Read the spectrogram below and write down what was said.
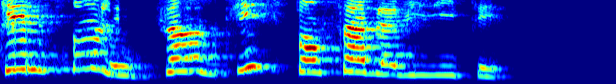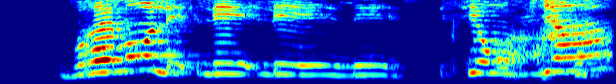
quels sont les indispensables à visiter? Vraiment, les, les, les, si on vient,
